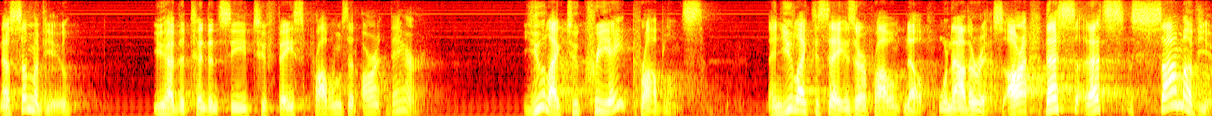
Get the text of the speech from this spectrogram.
now, some of you, you have the tendency to face problems that aren't there. You like to create problems. And you like to say, is there a problem? No. Well, now there is. All right. That's, that's some of you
